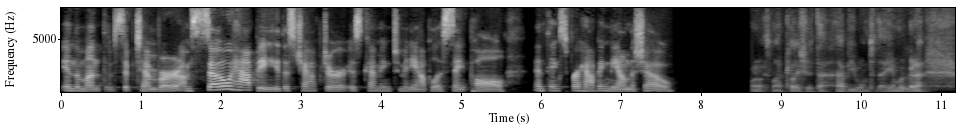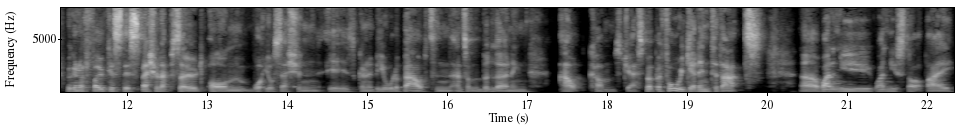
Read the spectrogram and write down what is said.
in the month of September. I'm so happy this chapter is coming to Minneapolis, St. Paul. And thanks for having me on the show. Well, it's my pleasure to have you on today, and we're gonna we're gonna focus this special episode on what your session is going to be all about, and and some of the learning outcomes, Jess. But before we get into that, uh, why don't you why don't you start by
